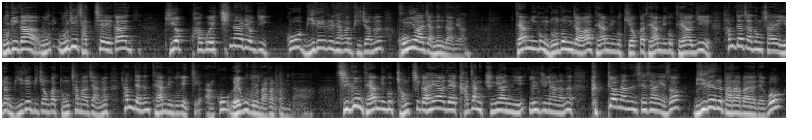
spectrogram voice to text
우리가 우리, 우리 자체가 기업하고의 친화력이 있고 미래를 향한 비전을 공유하지 않는다면 대한민국 노동자와 대한민국 기업과 대한민국 대학이 현대자동차의 이런 미래 비전과 동참하지 않으면 현대는 대한민국에 있지 않고 외국으로 나갈 겁니다. 지금 대한민국 정치가 해야 될 가장 중요한 일- 일 중에 하나는 급변하는 세상에서 미래를 바라봐야 되고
